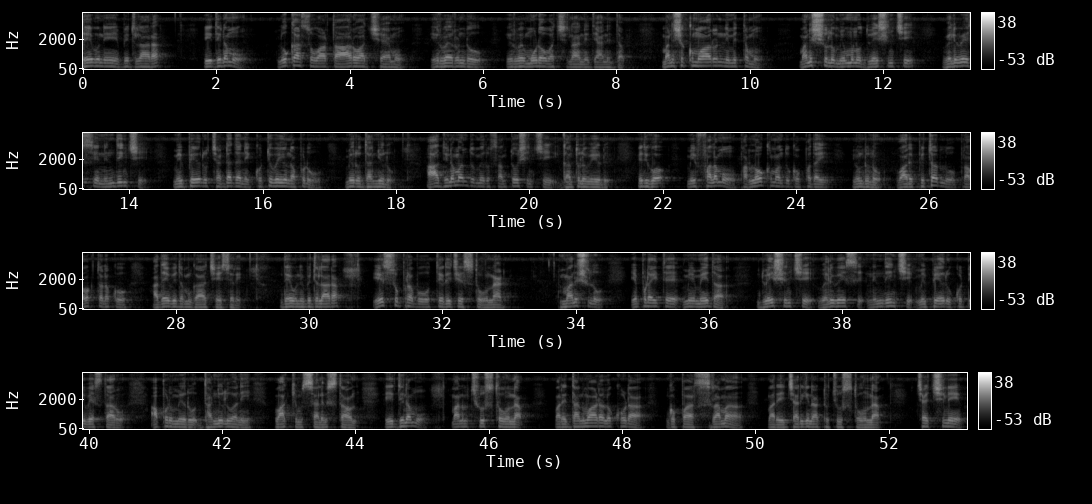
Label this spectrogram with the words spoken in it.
దేవుని బిడ్లారా ఈ దినము లూకాసు వార్త ఆరో అధ్యాయము ఇరవై రెండు ఇరవై మూడో వచనాన్ని ధ్యానిద్దాం. మనిషి కుమారుని నిమిత్తము మనుష్యులు మిమ్మను ద్వేషించి వెలివేసి నిందించి మీ పేరు చెడ్డదని కొట్టివేయునప్పుడు మీరు ధన్యులు. ఆ దినమందు మీరు సంతోషించి గంతులు వేయుడు. ఇదిగో మీ ఫలము పరలోకమందు గొప్పదై యుండును వారి పితరులు ప్రవక్తలకు అదే విధముగా చేసిరి. దేవుని బిడ్డలారా యేసు ప్రభు తెలియచేస్తూ ఉన్నాడు. మనుషులు ఎప్పుడైతే మీ మీద ద్వేషించి వెలివేసి నిందించి మీ పేరు కొట్టివేస్తారో అప్పుడు మీరు ధన్యులు అని వాక్యం సెలవిస్తూ ఉంది. ఈ దినము మనం చూస్తూ ఉన్నాం మరి ధన్వాడలో కూడా గొప్ప శ్రమ మరి జరిగినట్టు చూస్తూ ఉన్నాం. చర్చిని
